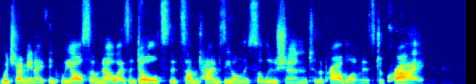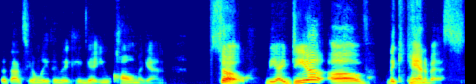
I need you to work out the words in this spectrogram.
which I mean, I think we also know as adults that sometimes the only solution to the problem is to cry, that that's the only thing that can get you calm again. So, the idea of the cannabis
